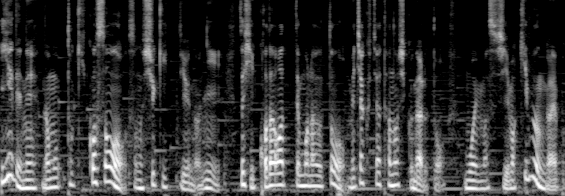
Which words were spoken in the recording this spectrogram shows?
家でね、飲む時こそ、その手記っていうのに、ぜひこだわってもらうと、めちゃくちゃ楽しくなると思いますし、まあ、気分がやっぱ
